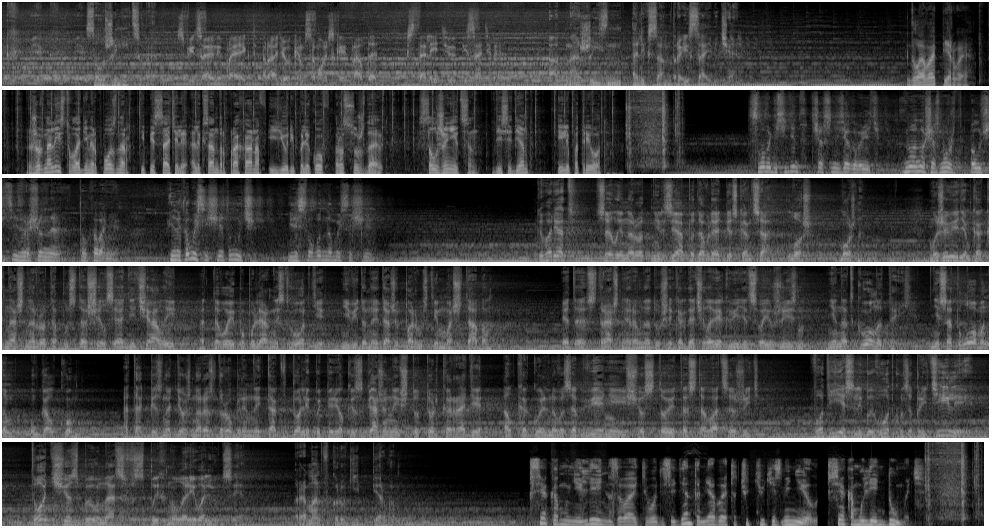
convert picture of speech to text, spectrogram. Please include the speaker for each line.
Speaker 1: век Солженицына.
Speaker 2: Специальный проект «Радио Комсомольская правда» к столетию писателя.
Speaker 1: Одна жизнь Александра Исаевича.
Speaker 3: Глава первая. Журналист Владимир Познер и писатели Александр Проханов и Юрий Поляков рассуждают. Солженицын – диссидент или патриот?
Speaker 4: Слово «диссидент» сейчас нельзя говорить. Но оно сейчас может получиться извращенное толкование. Инакомыслящие – это лучше. Или свободно мыслящие.
Speaker 5: Говорят, целый народ нельзя подавлять без конца. Ложь. Можно. Мы же видим, как наш народ опустошился, одичал, и оттого и популярность водки, невиданная даже по русским масштабам. Это страшное равнодушие, когда человек видит свою жизнь не надколотой, не с отломанным уголком, а так безнадежно раздробленной, так вдоль и поперек изгаженной, что только ради алкогольного забвения еще стоит оставаться жить. Вот если бы водку запретили, тотчас бы у нас вспыхнула революция. Роман в круге первом.
Speaker 6: Все, кому не лень, называют его диссидентом, я бы это чуть-чуть изменил. Все, кому лень думать.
